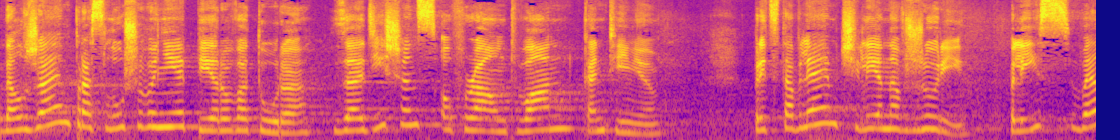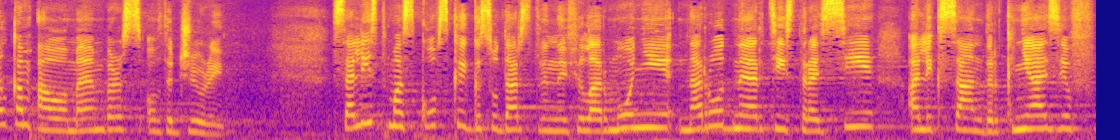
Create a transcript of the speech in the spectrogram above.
Продолжаем прослушивание первого тура. The auditions of round one continue. Представляем членов жюри. Please welcome our members of the jury. Солист Московской государственной филармонии, народный артист России Александр Князев,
